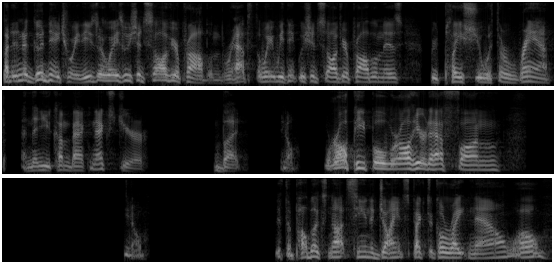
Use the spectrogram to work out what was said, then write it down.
But in a good nature way, these are ways we should solve your problem. Perhaps the way we think we should solve your problem is replace you with a ramp and then you come back next year. But, we're all people, we're all here to have fun. You know, if the public's not seeing a giant spectacle right now, well,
